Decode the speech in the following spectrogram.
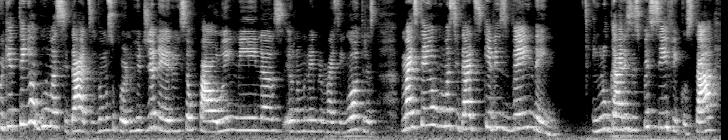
porque tem algumas cidades, vamos supor, no Rio de Janeiro, em São Paulo, em Minas, eu não me lembro mais em outras, mas tem algumas cidades que eles vendem em lugares específicos, tá?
